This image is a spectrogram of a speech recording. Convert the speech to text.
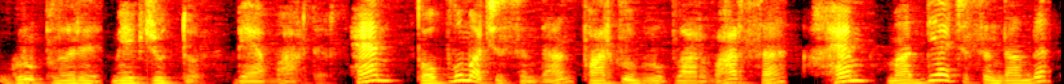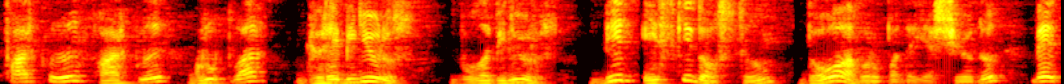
grupları mevcuttur veya vardır. Hem toplum açısından farklı gruplar varsa hem maddi açısından da farklı farklı gruplar görebiliyoruz, bulabiliyoruz. Bir eski dostum Doğu Avrupa'da yaşıyordu ve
